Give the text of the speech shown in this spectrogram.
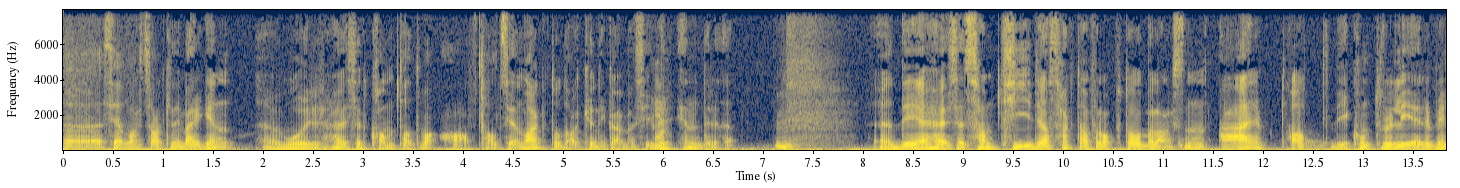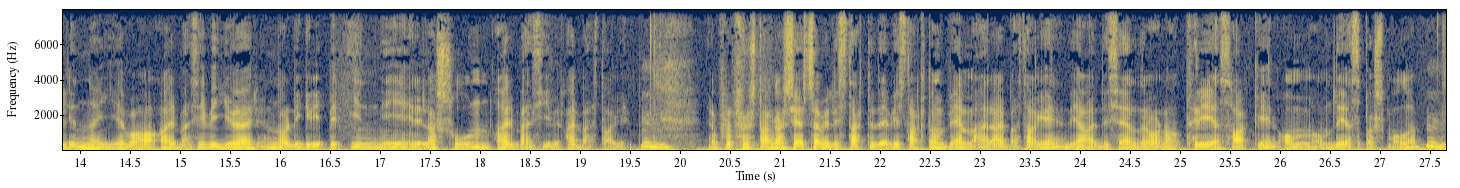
eh, senvaktsaken i Bergen, eh, hvor Høyesterett kom til at det var avtalt senvakt, og da kunne ikke arbeidsgiver ja. endre det. Mm. Eh, det Høyesterett samtidig har sagt da, for å opprettholde balansen, er at de kontrollerer veldig nøye hva arbeidsgiver gjør når de griper inn i relasjonen arbeidsgiver-arbeidstaker. Mm. De har for det første engasjert seg veldig sterkt i det vi snakket om. Hvem er arbeidstaker? De har de senere årene hatt tre saker om, om det spørsmålet. Mm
